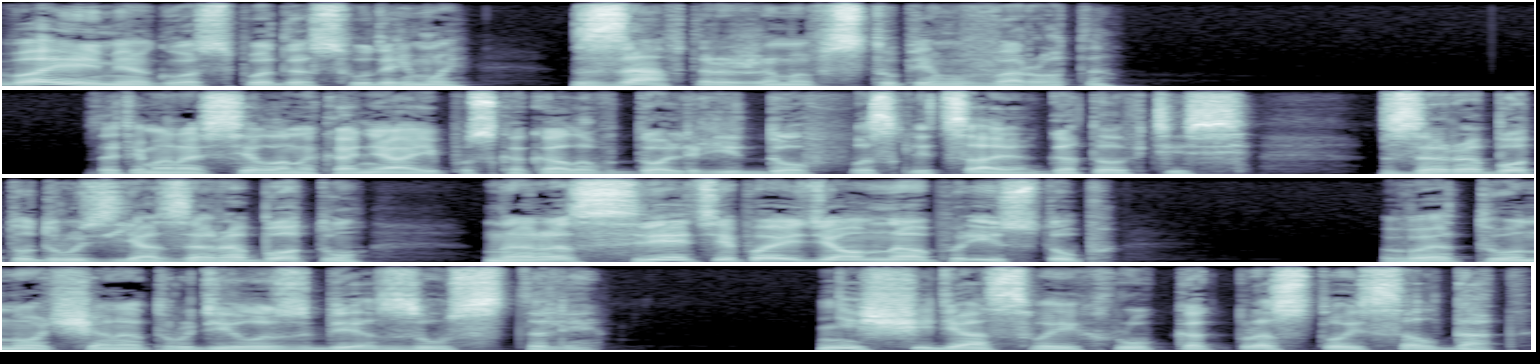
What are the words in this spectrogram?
«Во имя Господа, сударь мой, завтра же мы вступим в ворота». Затем она села на коня и поскакала вдоль рядов, восклицая «Готовьтесь! За работу, друзья, за работу! На рассвете пойдем на приступ!» В эту ночь она трудилась без устали, не щадя своих рук, как простой солдат.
